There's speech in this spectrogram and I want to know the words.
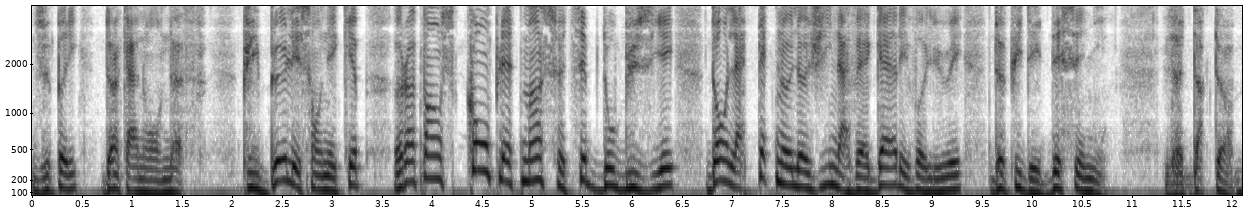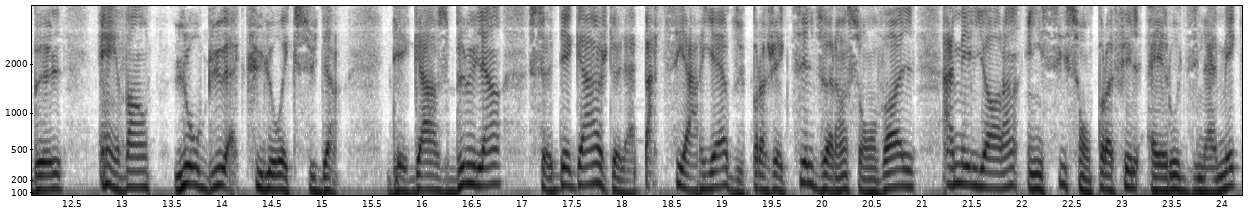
du prix d'un canon neuf. Puis Bull et son équipe repensent complètement ce type d'obusier dont la technologie n'avait guère évolué depuis des décennies le docteur Bull invente l'obus à culot exsudant. Des gaz brûlants se dégagent de la partie arrière du projectile durant son vol, améliorant ainsi son profil aérodynamique,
